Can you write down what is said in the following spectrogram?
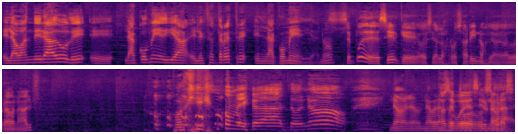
el abanderado de eh, la comedia, el extraterrestre en la comedia, ¿no? ¿Se puede decir que, o sea, los rosarinos le adoraban a Alf? Porque come gato, no. No, no, un abrazo. No se puede decir un abrazo.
